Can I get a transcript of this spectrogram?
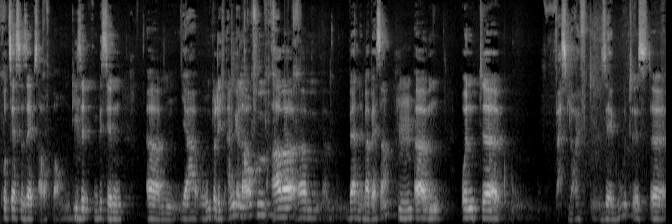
Prozesse selbst aufbauen. Die mhm. sind ein bisschen ähm, ja, rumpelig angelaufen, aber ähm, werden immer besser. Mhm. Ähm, und äh, was läuft sehr gut ist, äh,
